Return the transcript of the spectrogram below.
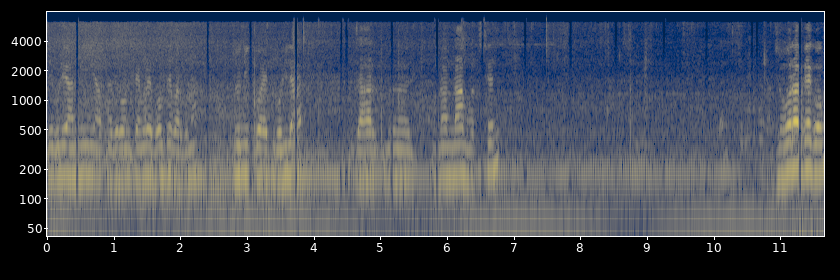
যেগুলি আমি আপনাদের অন ক্যামেরায় বলতে পারব না, দৈনিক কয়েক মহিলা, যার ওনার নাম হচ্ছেন জোহরা বেগম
